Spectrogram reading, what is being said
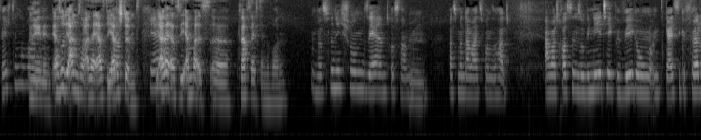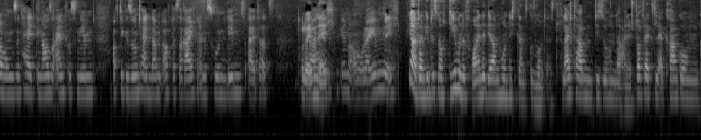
16 geworden. Nee, nee. Achso, die unsere allererste. Ja, ja das stimmt. Ja. Die allererste, die Ember ist äh, knapp 16 geworden. Das finde ich schon sehr interessant, mhm. Was man damals von so hat. Aber trotzdem so Genetik, Bewegung und geistige Förderung sind halt genauso einflussnehmend auf die Gesundheit und damit auf das Erreichen eines hohen Lebensalters. Oder, oder eben halt, nicht. Genau, oder eben nicht. Ja, und dann gibt es noch die Hundefreunde, deren Hund nicht ganz gesund ist. Vielleicht haben diese Hunde eine Stoffwechselerkrankung,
